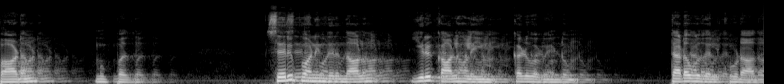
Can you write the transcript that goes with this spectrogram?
பாடம் முப்பது. செருப்பு அணிந்திருந்தாலும் இரு கால்களையும் கழுவ வேண்டும். தடவுதல் கூடாது.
